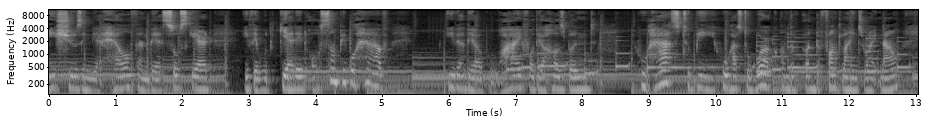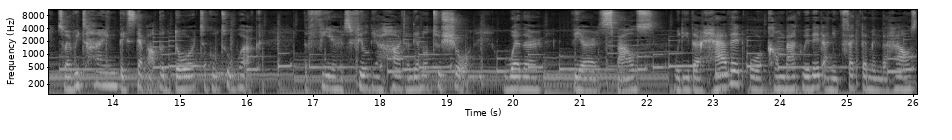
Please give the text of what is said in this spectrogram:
issues in their health and they're so scared if they would get it. Or some people have either their wife or their husband who has to be who has to work on the on the front lines right now. So every time they step out the door to go to work the fears fill their heart and they're not too sure whether their spouse would either have it or come back with it and infect them in the house.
